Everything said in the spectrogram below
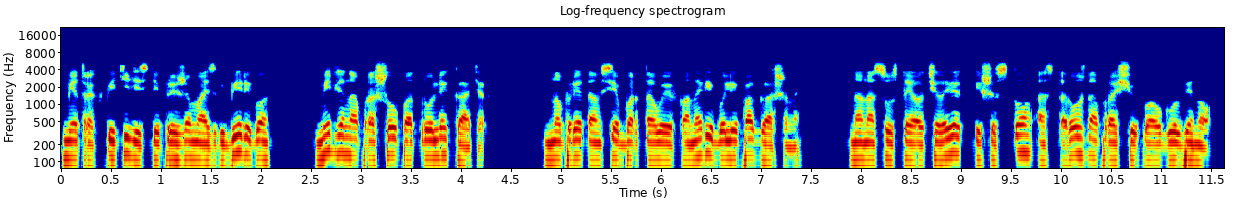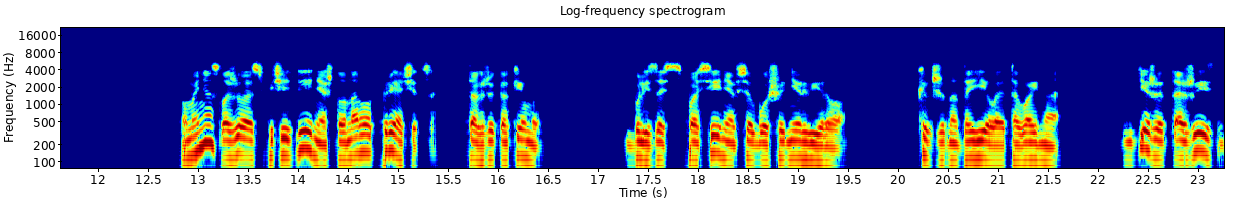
Метрах в пятидесяти, прижимаясь к берегу, медленно прошел патрульный катер, но при этом все бортовые фонари были погашены. На носу стоял человек и шестом осторожно прощупывал глубину. У меня сложилось впечатление, что народ прячется, так же, как и мы. Близость спасения все больше нервировала. Как же надоела эта война. Где же та жизнь,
